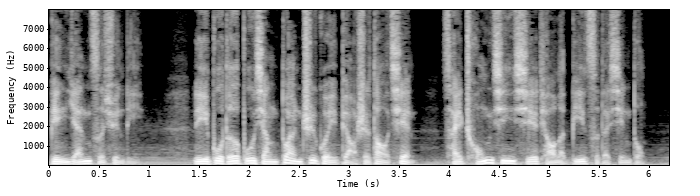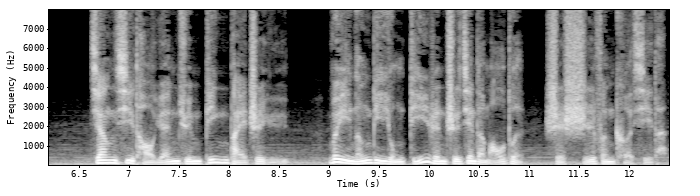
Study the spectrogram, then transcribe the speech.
并严词训李。李不得不向段芝贵表示道歉，才重新协调了彼此的行动。江西讨袁军兵败之余。未能利用敌人之间的矛盾是十分可惜的。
